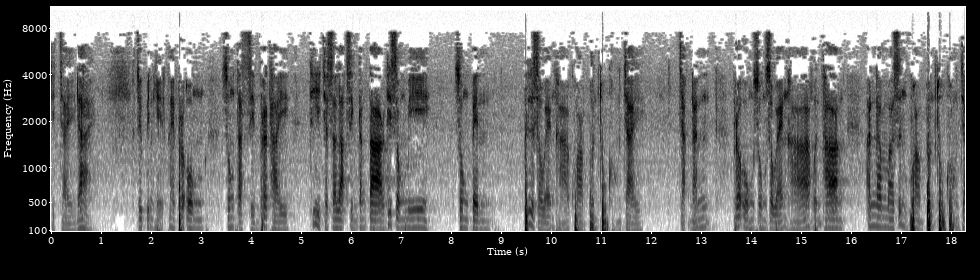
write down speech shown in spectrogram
จิตใจได้ จึงเป็นเหตุให้พระองค์ทรงตัดสินพระไทยที่จะสละสิ่งต่างๆ ที่ทรงมีทรงเป็นเพื่อแสวงหาความพ้นทุกข์ของใจ จากนั้นพระองค์ทรงแสวงหาหนทาง อันนำมาซึ่งความพ้นทุกข์ของใจ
